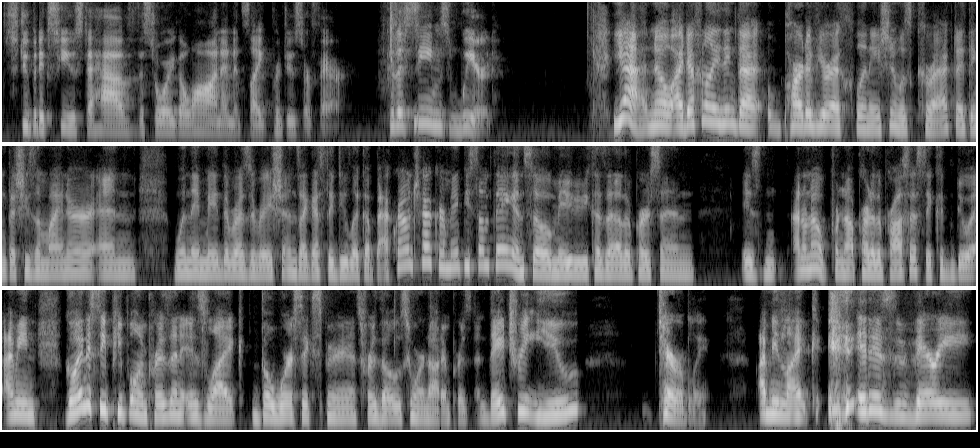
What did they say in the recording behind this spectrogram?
stupid excuse to have the story go on and it's like producer fair. Because it seems weird. Yeah, no, I definitely think that part of your explanation was correct. I think that she's a minor, and when they made the reservations, I guess they do like a background check or maybe something. And so maybe because that other person is, I don't know, not part of the process, they couldn't do it. I mean, going to see people in prison is like the worst experience for those who are not in prison. They treat you terribly. I mean, like, it is very,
